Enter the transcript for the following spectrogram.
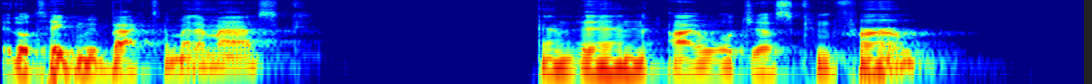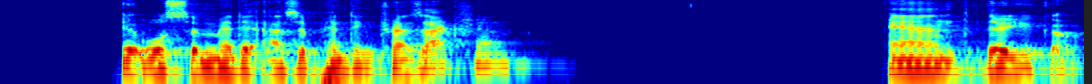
It'll take me back to MetaMask and then I will just confirm. It will submit it as a pending transaction. And there you go.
